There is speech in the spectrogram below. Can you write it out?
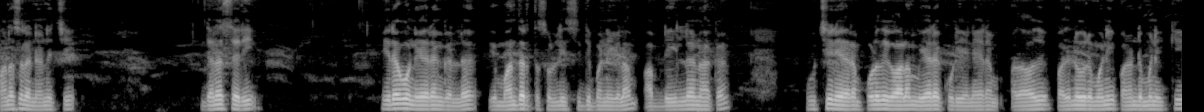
மனசில் நினச்சி தினசரி இரவு நேரங்களில் இம்மந்திரத்தை சொல்லி சித்தி பண்ணிக்கலாம். அப்படி இல்லைனாக்கா உச்சி நேரம் பொழுது காலம் ஏறக்கூடிய நேரம் அதாவது பதினோரு மணி பன்னெண்டு மணிக்கு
